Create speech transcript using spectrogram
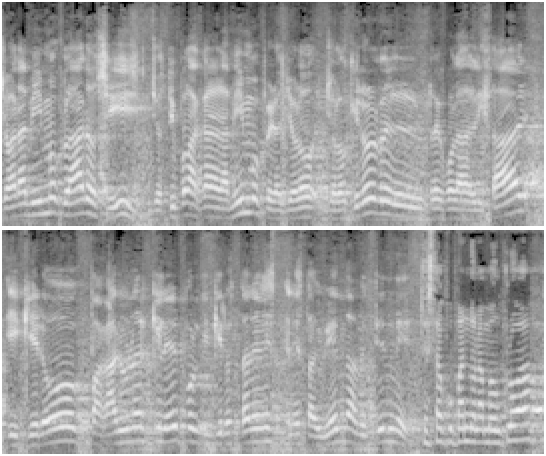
Yo ahora mismo, claro, sí, yo estoy por la cara ahora mismo, pero yo lo, yo lo quiero re- regularizar y quiero pagar un alquiler porque quiero estar en, en esta vivienda, ¿me entiendes? usted está ocupando la Moncloa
